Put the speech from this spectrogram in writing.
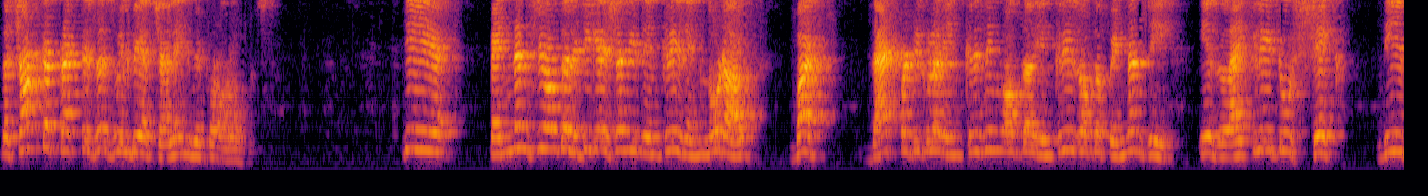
The shortcut practices will be a challenge before all of us. The pendency of the litigation is increasing, no doubt, but that particular increasing of the increase of the pendency is likely to shake the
